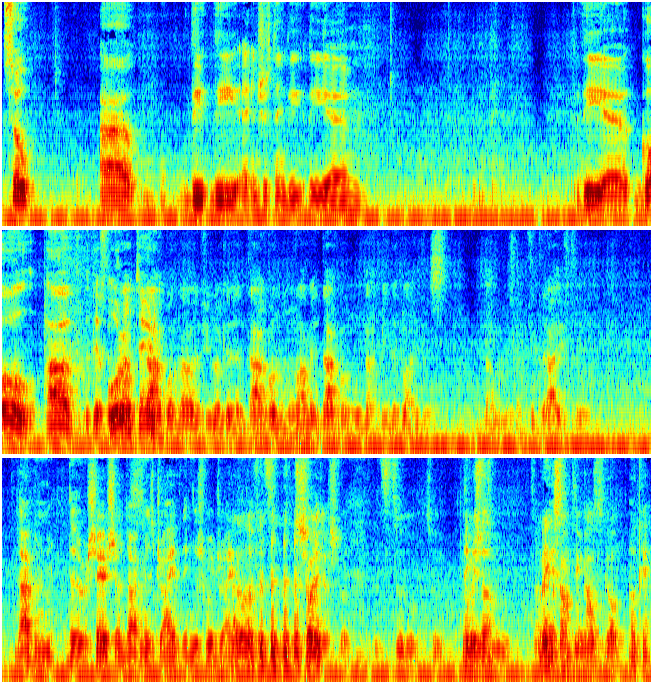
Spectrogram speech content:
So, uh, the the uh, interesting the the um, the uh, goal of the so oral Torah. Now, if you look at it, Darbon and Melamed, Darbon would not be the blindest. Darbon is like the drive to. Darwin, the research of Darwin is drive, the English word drive. I don't know if it's shoyish, but it's to to make push go. to, to okay. make something else go. Okay.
